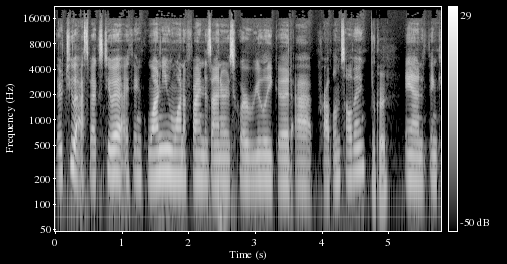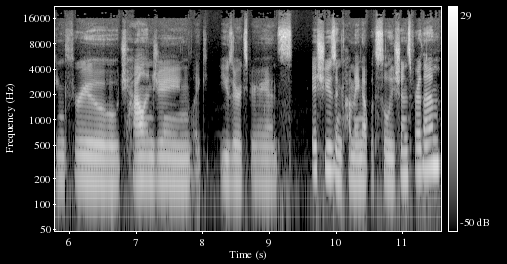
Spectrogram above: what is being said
there are two aspects to it. I think one, you want to find designers who are really good at problem solving Okay. and thinking through challenging like user experience issues and coming up with solutions for them.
